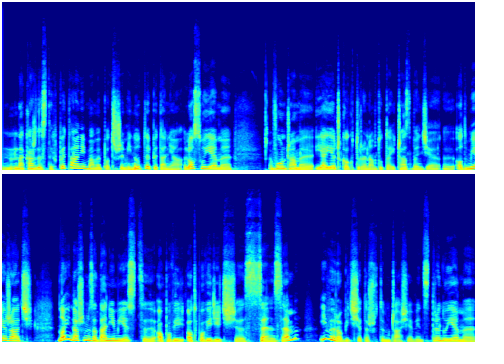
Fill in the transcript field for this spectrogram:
na każde z tych pytań mamy po trzy minuty. Pytania losujemy, włączamy jajeczko, które nam tutaj czas będzie y, odmierzać. No i naszym zadaniem jest y, opowie- odpowiedzieć z sensem i wyrobić się też w tym czasie. Więc trenujemy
